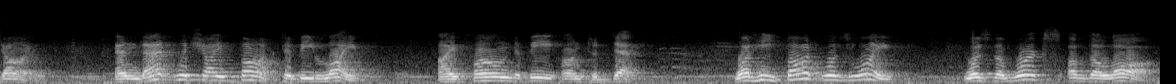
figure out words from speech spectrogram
died. And that which I thought to be life, I found to be unto death. What he thought was life was the works of the law.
